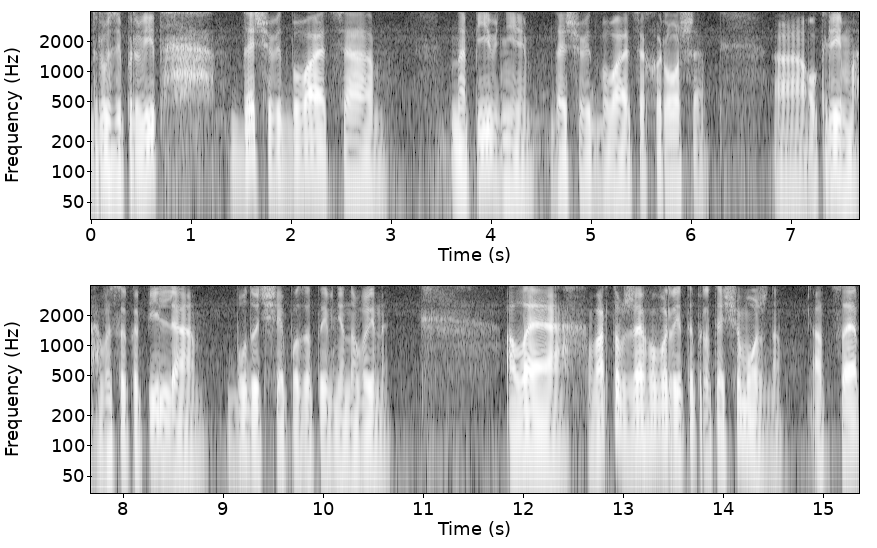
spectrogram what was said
Друзі, привіт! Дещо відбувається на півдні, дещо відбувається хороше. Окрім високопілля, будуть ще позитивні новини. Але варто вже говорити про те, що можна. А це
